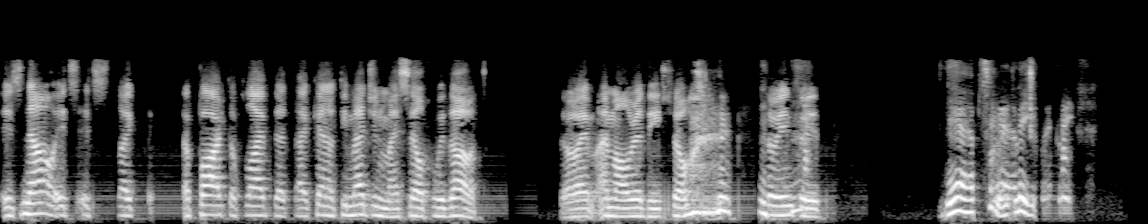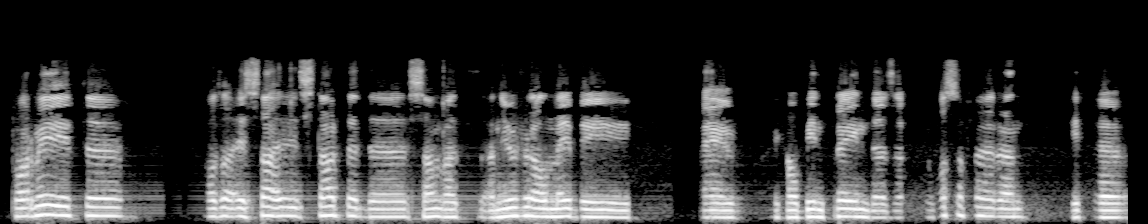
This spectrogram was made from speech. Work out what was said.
is now it's it's like a part of life that I cannot imagine myself without. So I'm I'm already so so into it. Yeah, absolutely. For me, it uh, although it, it started uh, somewhat unusual. Maybe I, I have been trained as a philosopher, and it uh,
